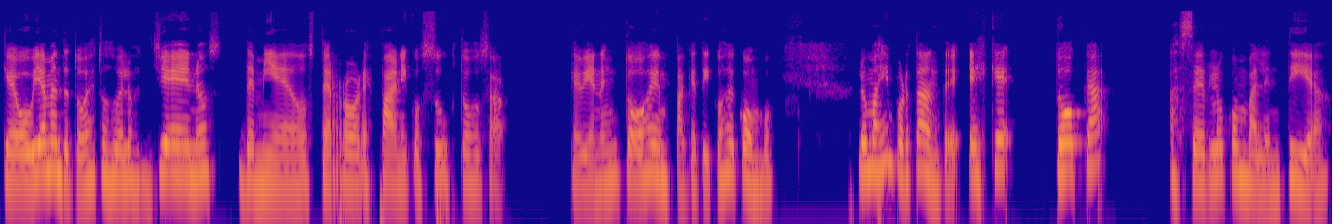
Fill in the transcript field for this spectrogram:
que obviamente todos estos duelos llenos de miedos, terrores, pánicos, sustos, o sea, que vienen todos en paqueticos de combo, lo más importante es que toca hacerlo con valentía.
